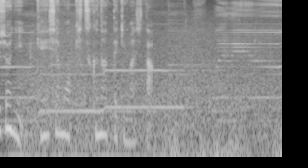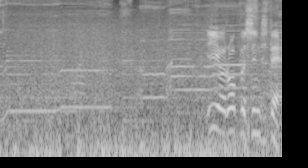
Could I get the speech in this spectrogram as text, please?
徐々に傾斜もきつくなってきました。いいよロープ信じて。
